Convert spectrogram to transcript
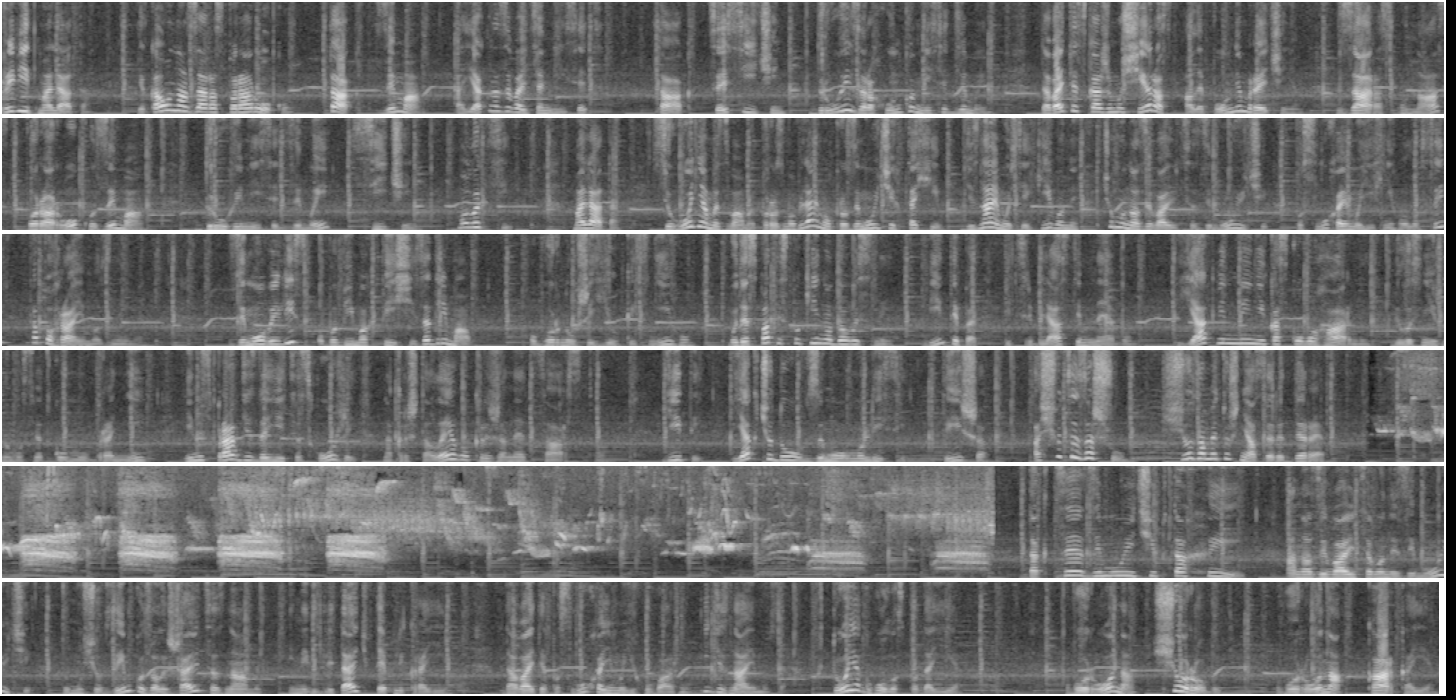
Привіт, малята! Яка у нас зараз пора року? Так, зима. А як називається місяць? Так, це січень, другий за рахунком місяць зими. Давайте скажемо ще раз, але повним реченням. Зараз у нас пора року зима. Другий місяць зими січень. Молодці! Малята! Сьогодні ми з вами порозмовляємо про зимуючих птахів, дізнаємося, які вони, чому називаються зимуючі, послухаємо їхні голоси та пограємо з ними. Зимовий ліс об обіймах тиші задрімав, обгорнувши гілки снігом, буде спати спокійно до весни. Він тепер під сріблястим небом. Як він нині казково гарний в білосніжному святковому вбранні, і справді здається схожий на кришталево-крижане царство. Діти, як чудово в зимовому лісі, тиша. А що це за шум? Що за метушня серед дерев? Так це зимуючі птахи. А називаються вони зимуючі, тому що взимку залишаються з нами і не відлітають в теплі краї. Давайте послухаємо їх уважно і дізнаємося, хто як голос подає. Ворона що робить? Ворона каркає.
